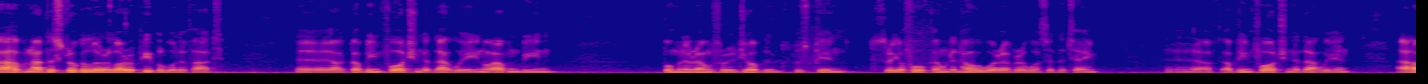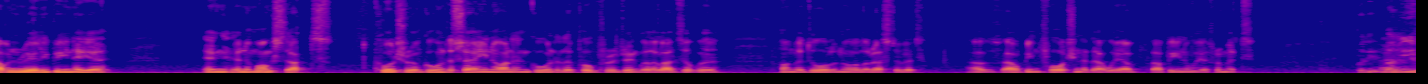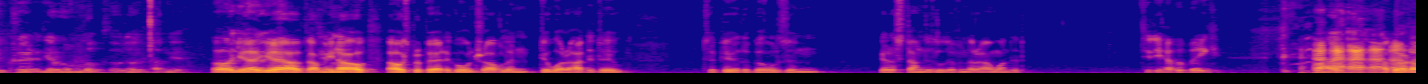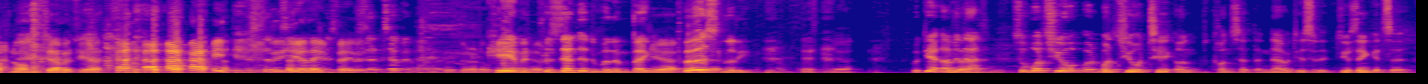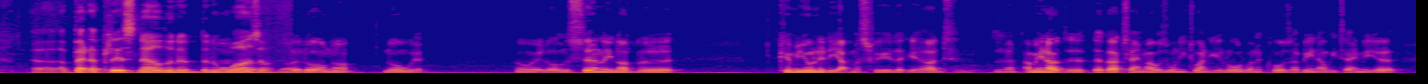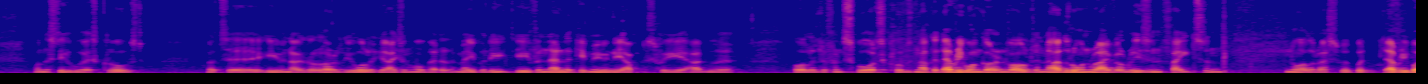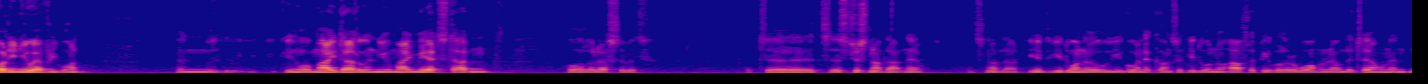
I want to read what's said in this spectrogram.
I haven't had the struggle that a lot of people would have had. Uh, I've, I've been fortunate that way, you know, I haven't been bumming around for a job that was paying three or four pound an hour, whatever it was at the time. Uh, I've, I've been fortunate that way, and I haven't really been here in, in amongst that culture of going to sign on and going to the pub for a drink with the lads that were on the dole and all the rest of it. I've, I've been fortunate that way. I've, I've been away from it. But it, I mean, you've created your own look, though, don't, haven't you? Oh yeah, yeah. I, I mean, I, I was prepared to go and travel and do what I had to do to pay the bills and get a standard of living that I wanted. Did you have a bake? I, I got it off Norman Tebbit, yeah. the yelling favourite. I got came and Tebbit. presented with him back Yeah, personally. Yeah. But yeah, I mean that. So what's your what's your take on Consett then now? Is it, do you think it's a uh, a better place now than it than it No, was? no, Or? Not at all, no. No way. No way at all. It's certainly not the community atmosphere that you had then. I mean, at, at that time I was only 20 year old when it closed. I'd been out my time a year when the steelworks closed. But uh, even though a lot of the older guys will know better than me, but e- even then the community atmosphere you had with all the different sports clubs, not that everyone got involved in, had their own rivalries and fights and, and all the rest of it, but everybody knew everyone. And, you know, my dad will knew my mate's dad and all the rest of it. But uh, it's, it's just not that now. It's not that. You, you don't know, you go into Consett, you don't know half the people that are walking around the town and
